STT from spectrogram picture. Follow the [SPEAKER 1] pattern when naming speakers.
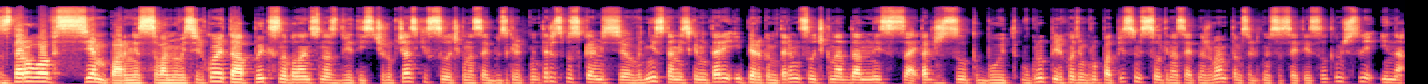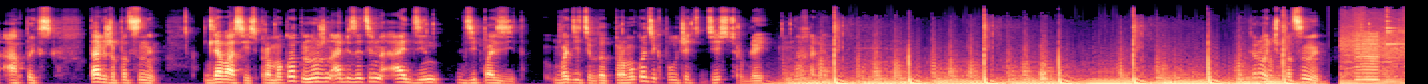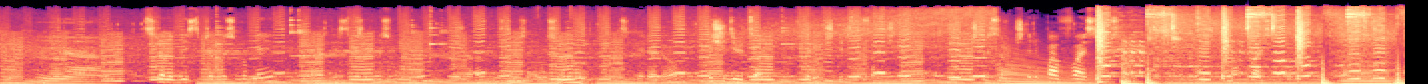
[SPEAKER 1] Здорово всем, парни, с вами Василько, это APX, на балансе у нас 2000 рубчанских, ссылочка на сайт будет закреплена в комментарии, спускаемся вниз, там есть комментарий, и первый комментарий, ссылочка на данный сайт. Также ссылка будет в группе, переходим в группу, подписываемся, ссылки на сайт нажимаем, там абсолютно все сайты и ссылки, в числе и на APX. Также, пацаны, для вас есть промокод, нужен обязательно один депозит. Вводите вот этот промокодик, получайте 10 рублей на халяву. Короче, пацаны, Сто 258 рублей, раз 258 рублей, еще раз 258 рублей, теперь алло, 1900, 3, 444, 444 по фастику, по фастику,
